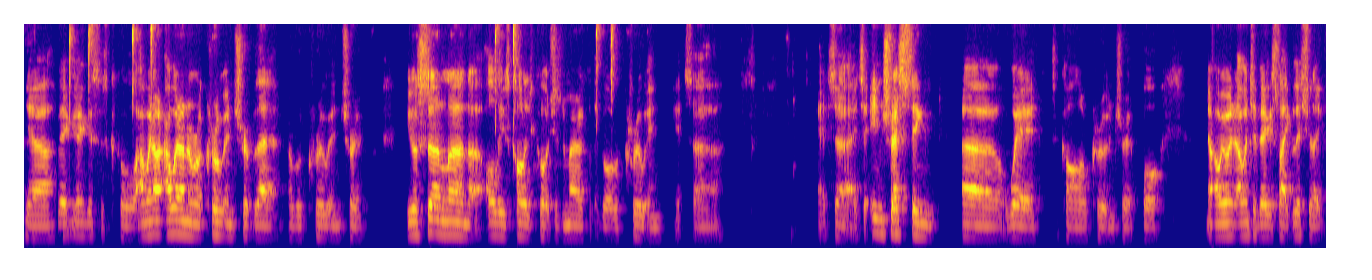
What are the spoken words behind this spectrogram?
Yeah, Ve- Vegas is cool. I went on, I went on a recruiting trip there, a recruiting trip. You'll soon learn that all these college coaches in America that go recruiting, it's a, it's a, it's an interesting uh, way to call a recruiting trip. But no, we went, I went to Vegas like literally like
